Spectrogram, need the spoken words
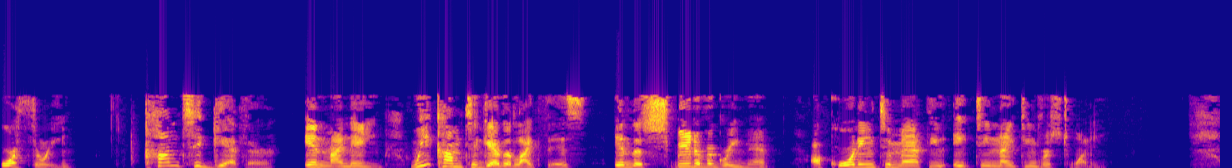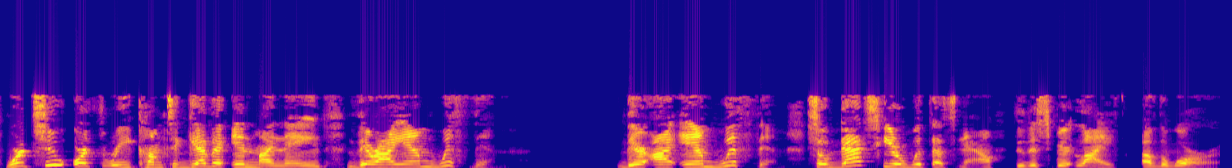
or three come together in my name. We come together like this in the spirit of agreement according to Matthew 18, 19, verse 20. Where two or three come together in my name, there I am with them. there I am with them. So that's here with us now through the spirit life of the word.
